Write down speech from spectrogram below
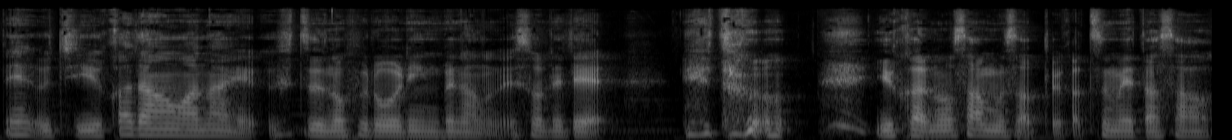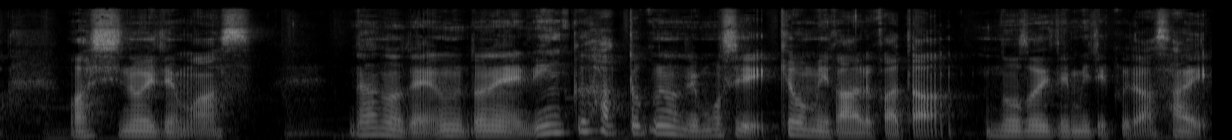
で、うち床暖はない普通のフローリングなので、それで、えっと、床の寒さというか冷たさはしのいでます。なので、うんとね、リンク貼っとくので、もし興味がある方、覗いてみてください。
